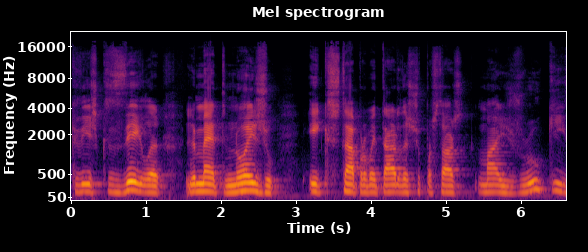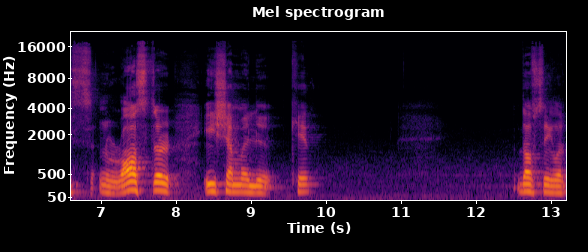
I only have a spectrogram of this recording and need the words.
que diz que Ziggler lhe mete nojo e que se está a aproveitar das superstars mais rookies no roster e chama-lhe Kid. Dolph Ziggler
